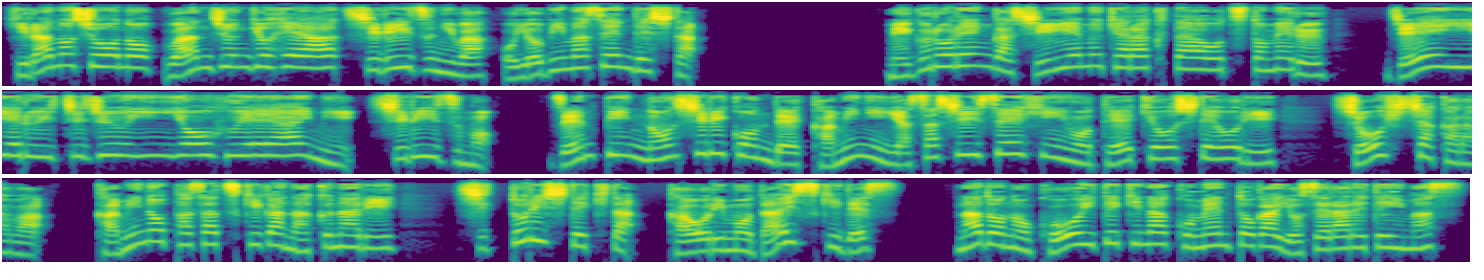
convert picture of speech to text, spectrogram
平野翔のワンジュンギョヘアシリーズには及びませんでした。目黒蓮が CM キャラクターを務める JEL 一重引用不 AI ミシリーズも全品ノンシリコンで髪に優しい製品を提供しており、消費者からは髪のパサつきがなくなり、しっとりしてきた香りも大好きです。などの好意的なコメントが寄せられています。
